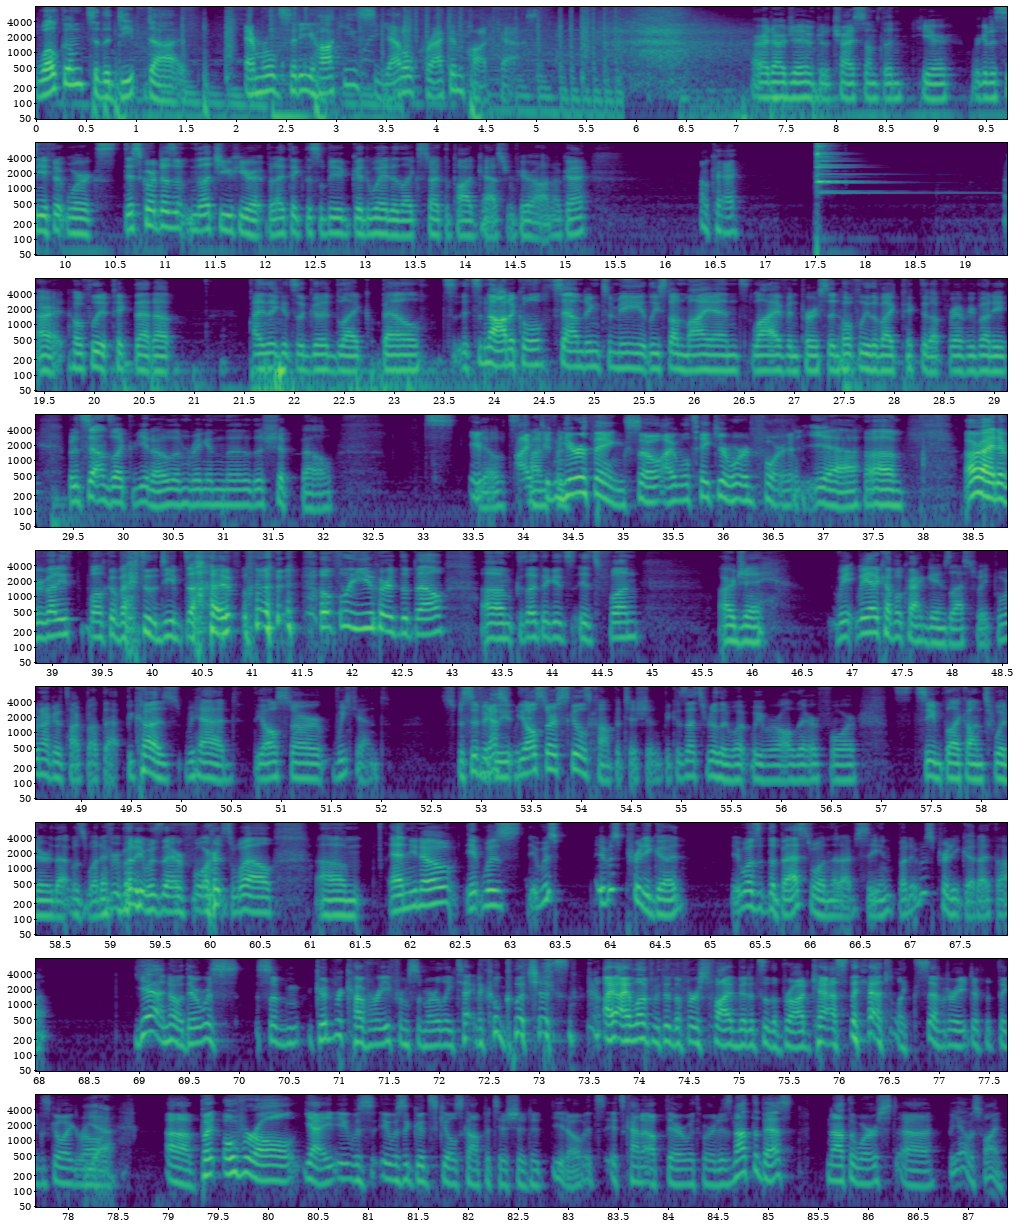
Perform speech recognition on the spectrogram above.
Welcome to the Deep Dive. Emerald City Hockey's Seattle Kraken podcast. All right, RJ, I'm going to try something here. We're going to see if it works. Discord doesn't let you hear it, but I think this will be a good way to like start the podcast from here on, okay? Okay. All right, hopefully it picked that up. I think it's a good like bell. It's, it's nautical sounding to me, at least on my end, live in person. Hopefully the mic picked it up for everybody, but it sounds like you know them ringing the the ship bell. It's, It- you know, it's I didn't for- hear a thing, so I will take your word for it. Yeah. Um, all right, everybody, welcome back to the deep dive. Hopefully you heard the bell, because I think it's it's fun. RJ, we we had a couple Kraken games last week, but we're not going to talk about that because we had the All Star weekend, specifically Yes, we the All Star skills competition, because that's really what we were all there for. It seemed like on Twitter that was what everybody was there for as well. Um, and you know, it was it was it was pretty good. It wasn't the best one that I've seen, but it was pretty good, I thought. Yeah, no, there was some good recovery from some early technical glitches. I, I loved within the first five minutes of the broadcast, they had like seven or eight different things going wrong. Yeah. Uh, but overall, yeah, it, it was it was a good skills competition. It you know it's it's kind of up there with where it is. Not the best, not the worst. Uh, but yeah, it was fine.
